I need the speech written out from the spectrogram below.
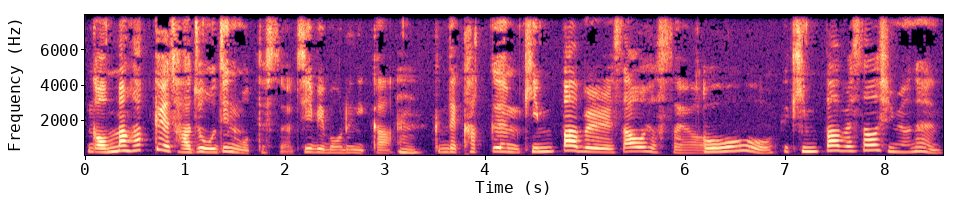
그러니까 엄마가 학교에 자주 오지는 못했어요. 집이 멀으니까. 음. 근데 가끔 김밥을 싸오셨어요. 오그 김밥을 싸우시면은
